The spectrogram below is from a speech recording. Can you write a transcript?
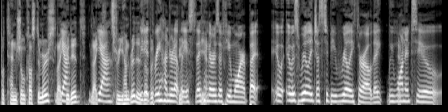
potential customers like Yeah. you did, like Yeah. 300. We did 300 at least. I think Yeah. there was a few more, but it, it was really just to be really thorough. Like we wanted to,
